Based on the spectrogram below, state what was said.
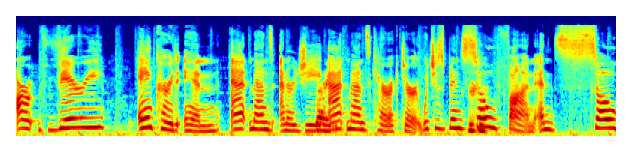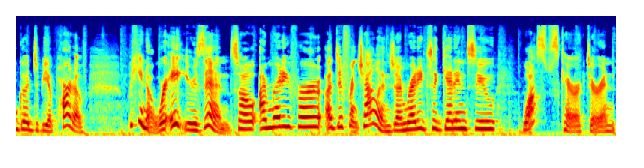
are very anchored in Ant Man's energy, Right. Ant Man's character, which has been so fun and so good to be a part of. But you know, we're eight years in, so I'm ready for a different challenge. I'm ready to get into Wasp's character and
